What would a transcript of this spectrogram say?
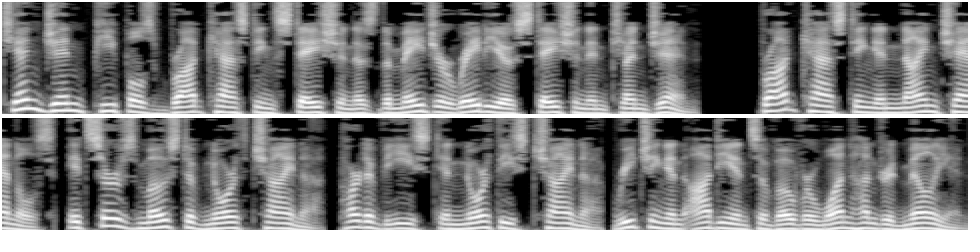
Tianjin People's Broadcasting Station is the major radio station in Tianjin. Broadcasting in nine channels, it serves most of North China, part of East and Northeast China, reaching an audience of over 100 million.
